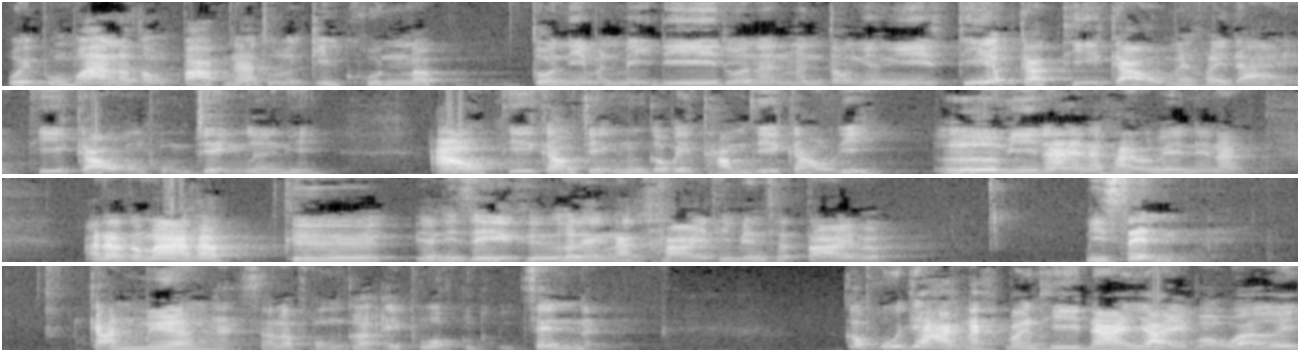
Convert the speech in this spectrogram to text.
โอ้ยผมว่าเราต้องปรับนะธุรกิจคุณแบบ ตัวนี้มันไม่ดีตัวนั้นมันต้องอย่างนี้เทียบกับที่เก่าไม่ค่อยได้ ที่เก่าของผมเจ๋งเรื่องนี้ เอ้าที่เก่าเจ๋งมึงก็ไปทำที่เก่าดิเออมีได้นะขายประเภทนี้นะอันดับต่อมาครับ คืออย่างที่สี่คือเขาเรียกนักขายที่เป็นสไตล์แบบมีเส้น การเมืองอะสำหรับผมก็ไอ้พวกเส้นอะก็พูดยากนะ บางทีนายใหญ่บอกว่าเอ้ย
